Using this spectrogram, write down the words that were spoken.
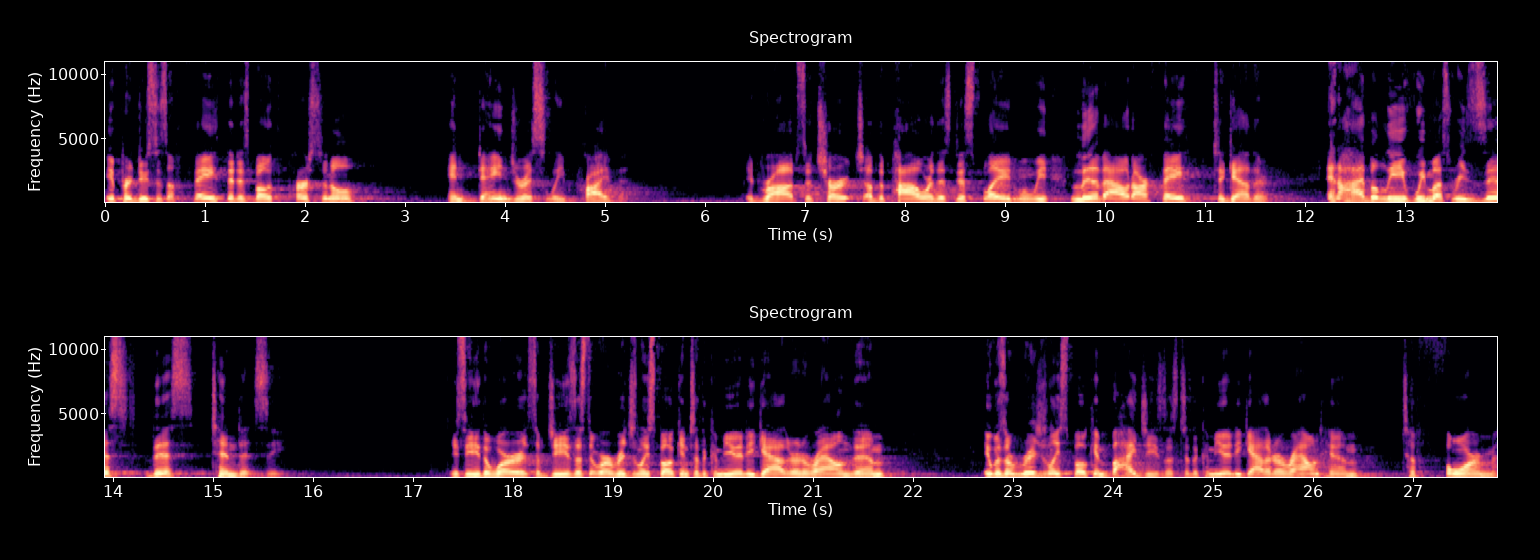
it produces a faith that is both personal and dangerously private. It robs the church of the power that's displayed when we live out our faith together. And I believe we must resist this tendency. You see, the words of Jesus that were originally spoken to the community gathered around them, it was originally spoken by Jesus to the community gathered around him to form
